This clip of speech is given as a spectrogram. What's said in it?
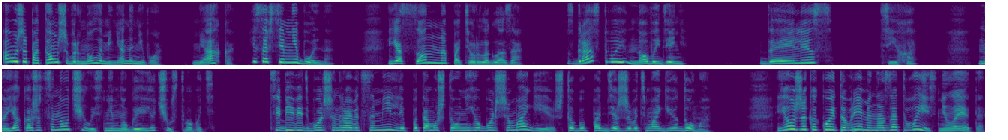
а уже потом швырнула меня на него. Мягко и совсем не больно. Я сонно потерла глаза. «Здравствуй, новый день!» «Дейлис...» Тихо. Но я, кажется, научилась немного ее чувствовать. Тебе ведь больше нравится Милли, потому что у нее больше магии, чтобы поддерживать магию дома. Я уже какое-то время назад выяснила это,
